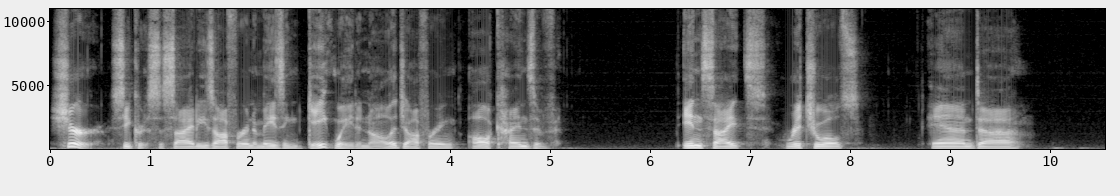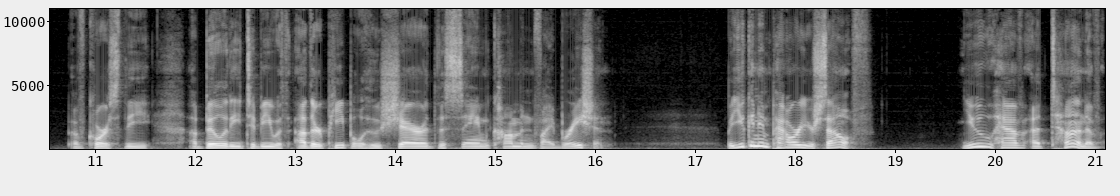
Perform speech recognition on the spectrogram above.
sure, secret societies offer an amazing gateway to knowledge, offering all kinds of insights, rituals, and uh, of course, the ability to be with other people who share the same common vibration. But you can empower yourself. You have a ton of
